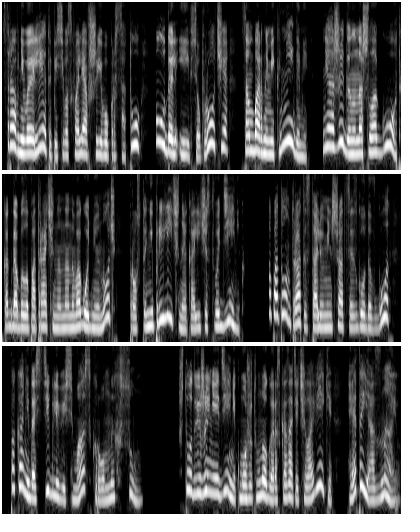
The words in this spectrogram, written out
Сравнивая летописи, восхвалявшие его красоту, удаль и все прочее, с амбарными книгами, неожиданно нашла год, когда было потрачено на новогоднюю ночь просто неприличное количество денег, а потом траты стали уменьшаться из года в год, пока не достигли весьма скромных сумм. Что движение денег может много рассказать о человеке, это я знаю.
